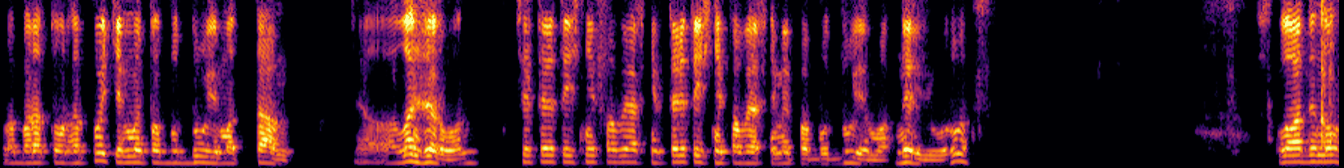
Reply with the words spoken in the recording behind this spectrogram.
лабораторно. Потім ми побудуємо там лонжерон в цій теоретичній поверхні. В теоретичній поверхні ми побудуємо нервюру складену.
